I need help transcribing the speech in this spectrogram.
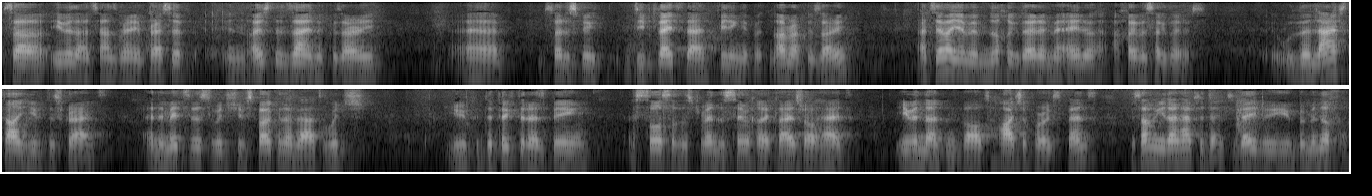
So even though it sounds very impressive, in Oyster Zayin, the Kuzari, uh, so to speak, deflates that feeling a bit. Namra Kuzari, the lifestyle you've described and the mitzvahs which you've spoken about, which you've depicted as being a source of this tremendous simcha that Klal Yisrael had, even though it involved hardship or expense, is something you don't have today. Today you b'menucha.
